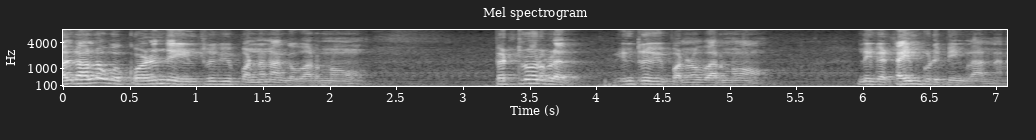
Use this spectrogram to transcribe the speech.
அதனால உங்கள் குழந்தை இன்டர்வியூ பண்ண நாங்கள் வரணும். பெற்றோர்களை இன்டர்வியூ பண்ண வரணும். நீங்கள் டைம் கொடுப்பீங்களான்னு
